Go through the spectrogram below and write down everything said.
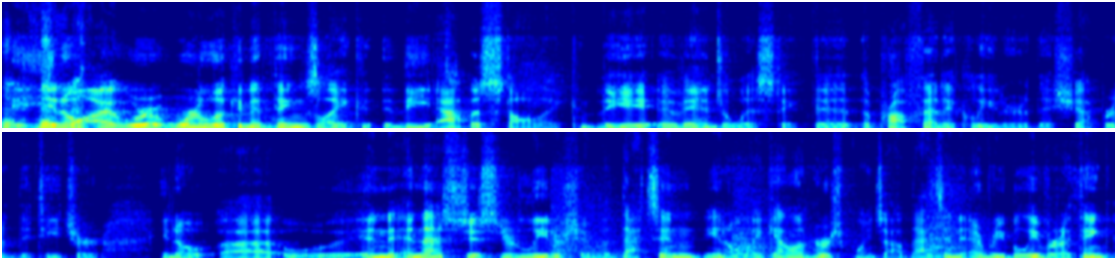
you know, I, we're we're looking at things like the apostolic, the evangelistic, the the prophetic leader, the shepherd, the teacher. You know, uh, and and that's just your leadership. But that's in you know, like Alan Hirsch points out, that's in every believer. I think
